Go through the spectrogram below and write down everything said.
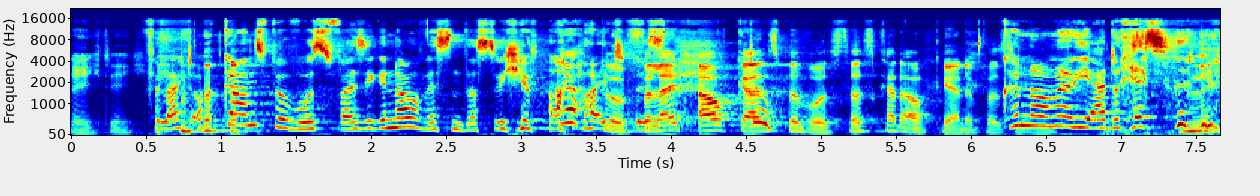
Richtig. Vielleicht auch ganz bewusst, weil sie genau wissen, dass du hier Du, arbeitest. vielleicht auch ganz bewusst. Das kann auch gerne passieren. Können wir mal die Adresse nennen?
